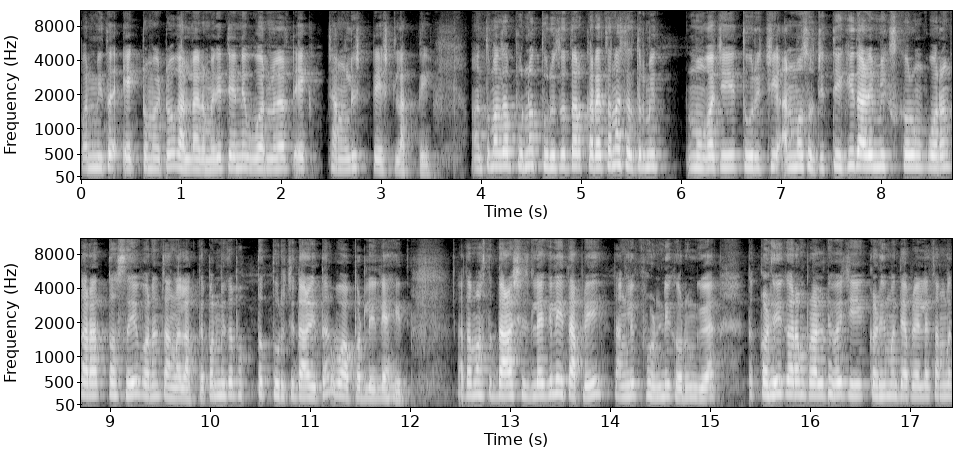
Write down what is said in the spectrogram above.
पण मी तर एक टोमॅटो घालणार म्हणजे त्याने वरणाला एक चांगलीच टेस्ट लागते. आणि तुम्हाला जर पूर्ण तुरीचं तर करायचं नसेल तर मी मुगाची तुरीची आणि मसूरची तिघी डाळी मिक्स करून वरण करा तसंही वरण चांगलं लागतं. पण मी तर फक्त तुरीची डाळ इथं वापरलेली आहेत. आता मस्त डाळ शिजल्या गेली तर आपली चांगली फोडणी करून घेऊयात. तर कढी गरम करायला ठेवायची. कढीमध्ये आपल्याला चांगलं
